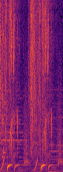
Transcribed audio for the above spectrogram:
you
